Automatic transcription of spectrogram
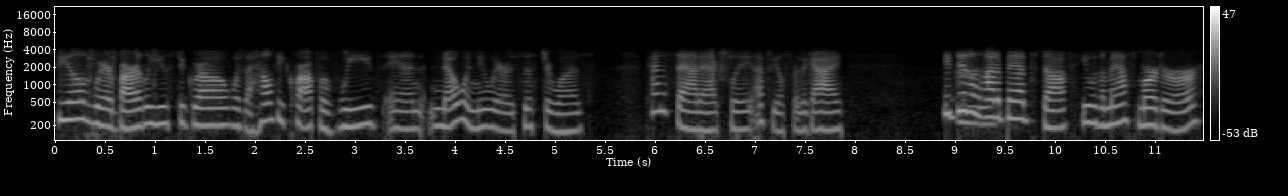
field where barley used to grow was a healthy crop of weeds, and no one knew where his sister was. Kind of sad, actually. I feel for the guy. He did a lot of bad stuff. He was a mass murderer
